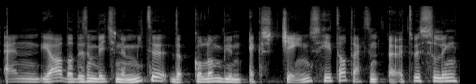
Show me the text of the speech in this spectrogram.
En ja, dat is een beetje een mythe. De Columbian Exchange heet dat, echt een uitwisseling,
